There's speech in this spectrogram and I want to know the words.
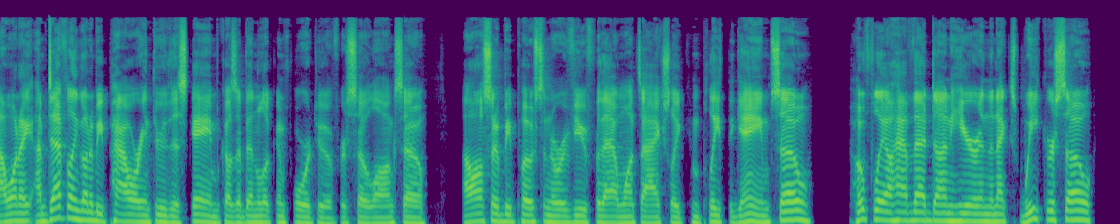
I want to. I'm definitely going to be powering through this game because I've been looking forward to it for so long. So I'll also be posting a review for that once I actually complete the game. So hopefully I'll have that done here in the next week or so.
